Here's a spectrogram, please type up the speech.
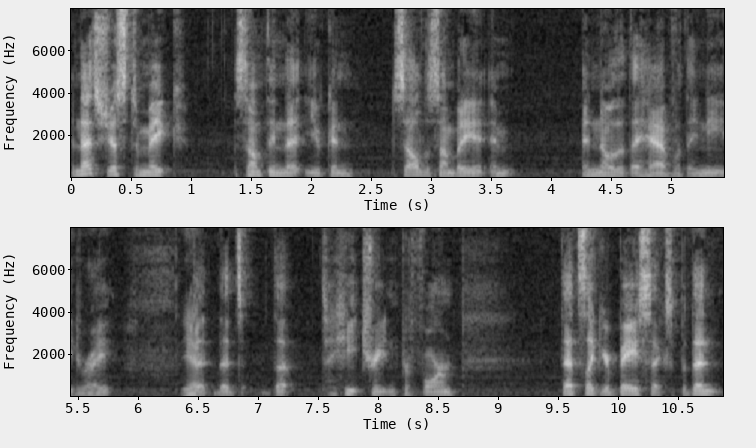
and that's just to make something that you can sell to somebody and and know that they have what they need, right? Yeah, that that's that to heat treat and perform that's like your basics but then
